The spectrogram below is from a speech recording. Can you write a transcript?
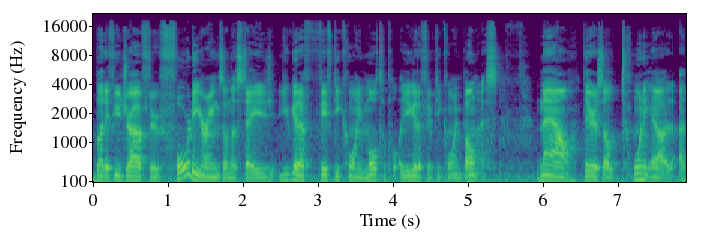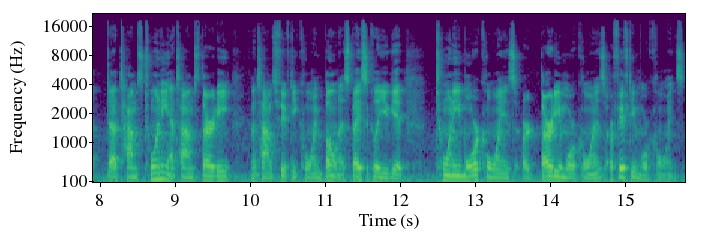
But if you drive through 40 rings on the stage, you get a 50 coin multiple. You get a 50 coin bonus. Now there's a 20, uh, a, a times 20, a times 30, and a times 50 coin bonus. Basically, you get 20 more coins, or 30 more coins, or 50 more coins.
